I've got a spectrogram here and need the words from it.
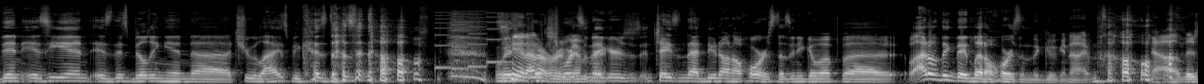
Then is he in? Is this building in uh, True Lies? Because doesn't um, when, Dude, I don't remember. Schwarzenegger's chasing that dude on a horse, doesn't he go up? Uh, well, I don't think they'd let a horse in the Guggenheim. though. No, there's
